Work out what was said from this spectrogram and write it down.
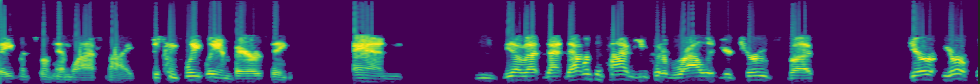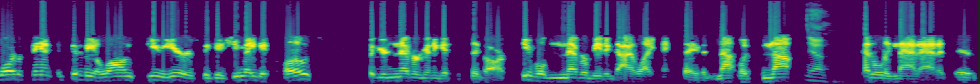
statements from him last night. Just completely embarrassing. And you know that that that was the time you could have rallied your troops, but you're you're a Florida fan, it's going to be a long few years because you may get close, but you're never going to get the cigar. He will never be the guy like Nick Saban. Not with not yeah. peddling that attitude.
